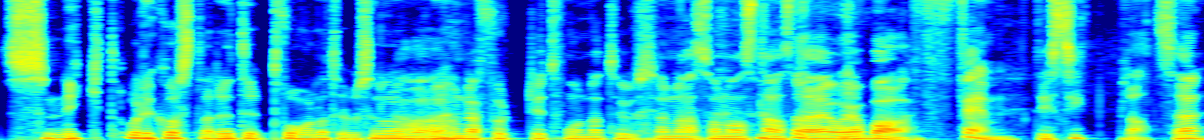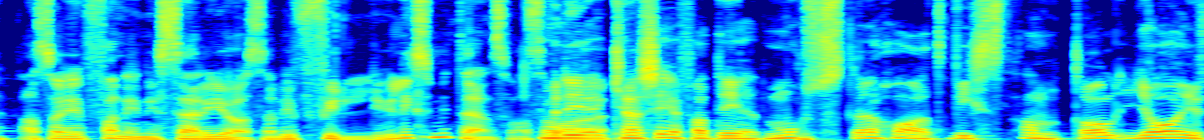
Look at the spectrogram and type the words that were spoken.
Snyggt. Och det kostade typ 200 000 eller vad Ja, var det? 140-200 000, alltså någonstans där. Och jag bara, 50 sittplatser. Alltså fan är ni seriösa? Vi fyller ju liksom inte ens. Alltså, Men det kanske är för att det är ett måste ha ett visst antal. Jag är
